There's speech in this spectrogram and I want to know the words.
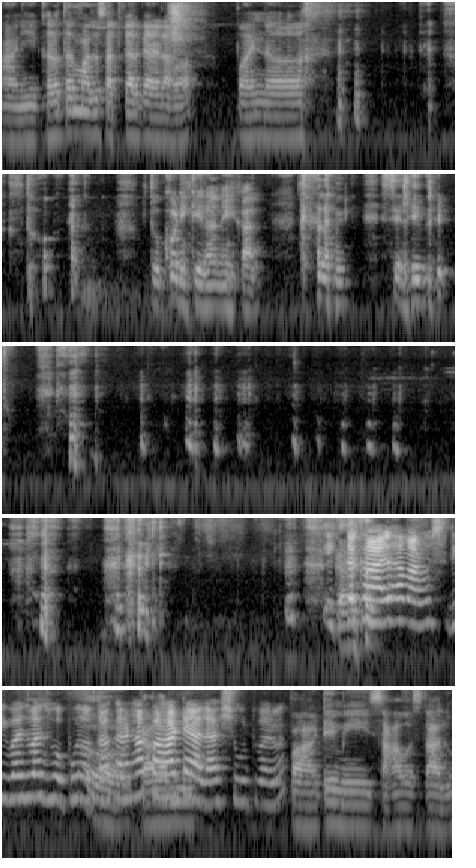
आणि खरं तर माझा सत्कार करायला हवा. पण तो तो कोणी केला नाही काल. काल आम्ही सेलिब्रेट एक? तर काल हा माणूस दिवसभर झोपून होता हो, कारण हा काल पहाटे आम्ही- आला शूट वरून पहाटे मी सहा वाजता आलो.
